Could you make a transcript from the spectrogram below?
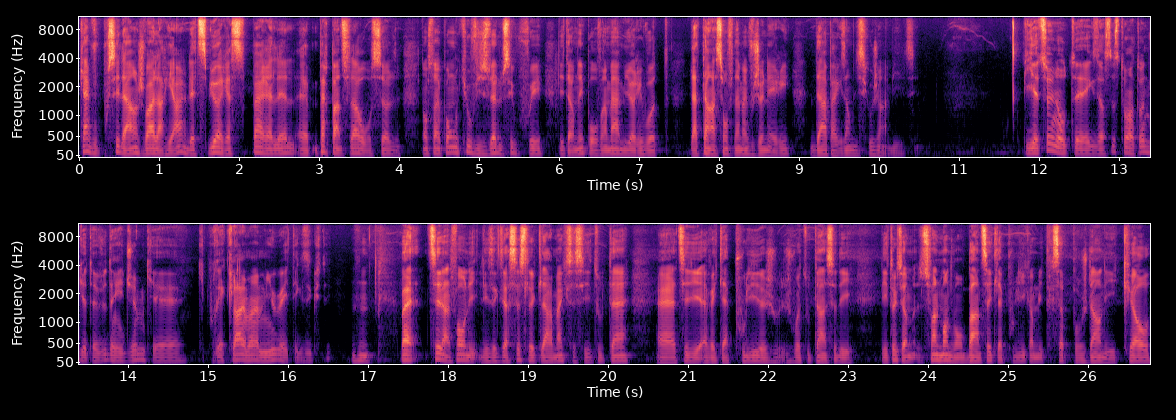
quand vous poussez la hanche vers l'arrière, le tibia reste parallèle, euh, perpendiculaire au sol. Donc, c'est un point cue visuel aussi que vous pouvez déterminer pour vraiment améliorer votre, la tension finalement que vous générez dans, par exemple, l'ischio-jambier. Puis y a-tu un autre euh, exercice, toi, Antoine, que tu as vu dans les gyms que- qui pourrait clairement mieux être exécuté? Ben, tu sais, dans le fond, les, exercices, là, clairement, que c'est tout le temps, euh, tu sais, avec la poulie, là, je, vois tout le temps ça, des, des trucs, souvent le monde vont bandir avec la poulie, comme les triceps push down, les curls,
